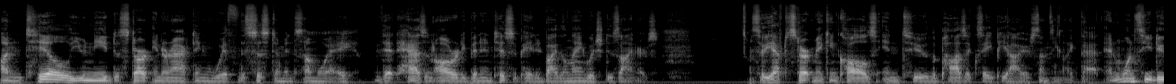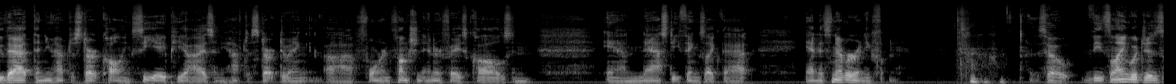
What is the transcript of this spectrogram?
until you need to start interacting with the system in some way that hasn't already been anticipated by the language designers. So you have to start making calls into the POSIX API or something like that. And once you do that, then you have to start calling C APIs and you have to start doing uh, foreign function interface calls and and nasty things like that. And it's never any fun so these languages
